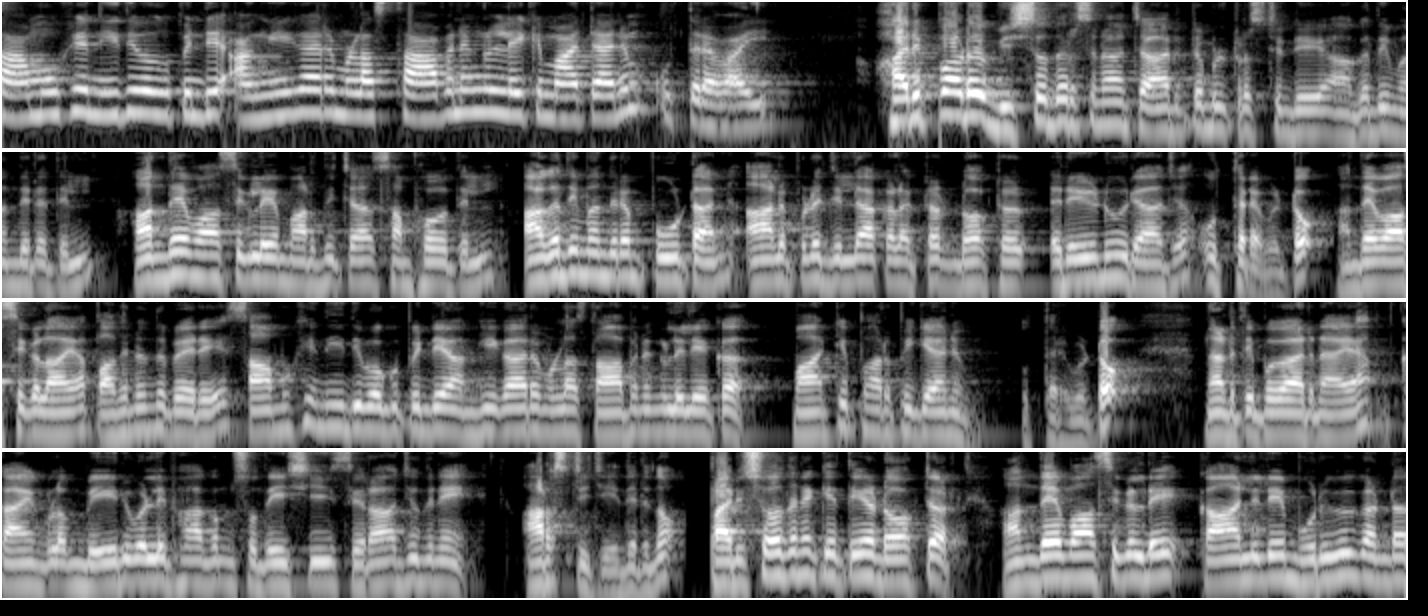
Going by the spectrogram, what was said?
സാമൂഹ്യ നീതി വകുപ്പിന്റെ അംഗീകാരമുള്ള സ്ഥാപനങ്ങളിലേക്ക് മാറ്റാനും ഉത്തരവായി. ഹരിപ്പാട് വിശ്വദർശന ചാരിറ്റബിൾ ട്രസ്റ്റിന്റെ അഗതി മന്ദിരത്തിൽ അന്തേവാസികളെ മർദ്ദിച്ച സംഭവത്തിൽ അഗതി മന്ദിരം പൂട്ടാൻ ആലപ്പുഴ ജില്ലാ കളക്ടർ ഡോക്ടർ രേണു രാജ ഉത്തരവിട്ടു. അന്തേവാസികളായ പതിനൊന്ന് പേരെ സാമൂഹ്യനീതി വകുപ്പിന്റെ അംഗീകാരമുള്ള സ്ഥാപനങ്ങളിലേക്ക് മാറ്റിപ്പാർപ്പിക്കാനും ഉത്തരവിട്ടു. നടത്തിപ്പുകാരനായ കായംകുളം വേരുവള്ളി ഭാഗം സ്വദേശി സിറാജുദ്ദിനെ അറസ്റ്റ് ചെയ്തിരുന്നു. പരിശോധനയ്ക്കെത്തിയ ഡോക്ടർ അന്തേവാസികളുടെ കാലിലെ മുറിവ് കണ്ട്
